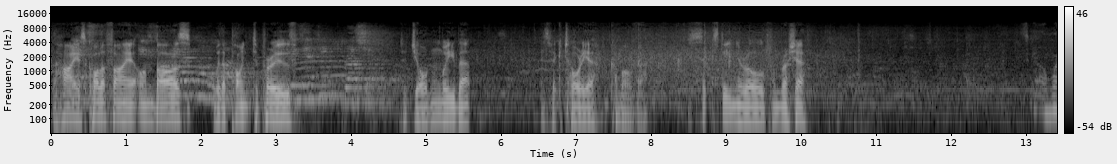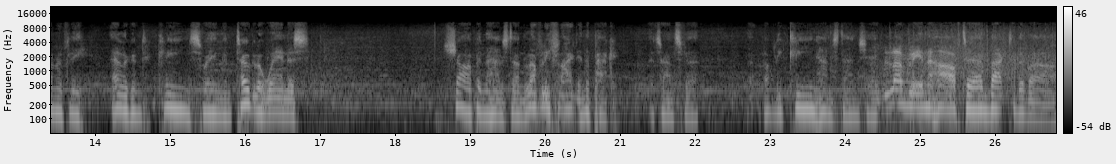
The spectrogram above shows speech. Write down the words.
the highest qualifier on bars with a point to prove to Jordan Wieber is Viktoria Komova, 16-year-old from Russia. It's got a wonderfully elegant, clean swing and total awareness. Sharp in the handstand, lovely flight in the pack, the transfer. That lovely clean handstand shape, lovely in the half turn back to the bar.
